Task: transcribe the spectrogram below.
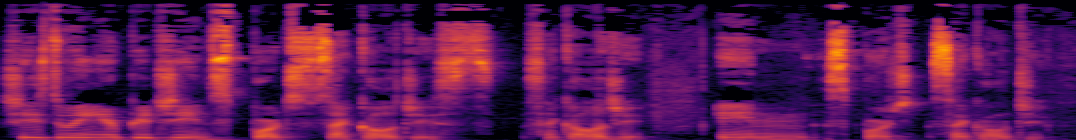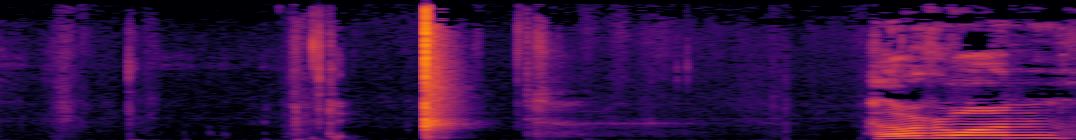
she's doing her phd in sports psychologist psychology in sports psychology Hello, everyone.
